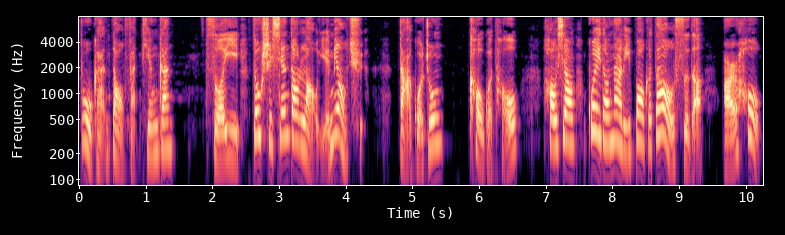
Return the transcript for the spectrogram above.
不敢倒反天干，所以都是先到老爷庙去，打过钟，叩过头，好像跪到那里报个到似的，而后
